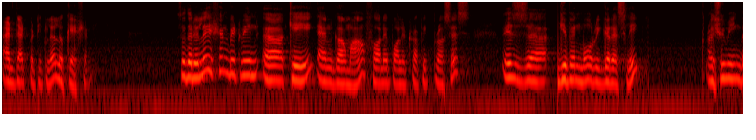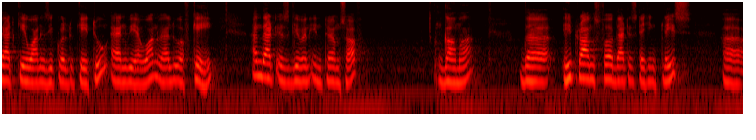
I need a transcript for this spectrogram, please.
at that particular location. So, the relation between uh, k and gamma for a polytropic process is uh, given more rigorously, assuming that k 1 is equal to k 2 and we have one value of k and that is given in terms of gamma. The heat transfer that is taking place, uh,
